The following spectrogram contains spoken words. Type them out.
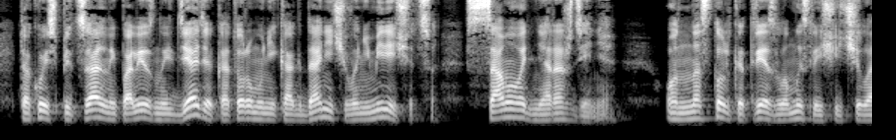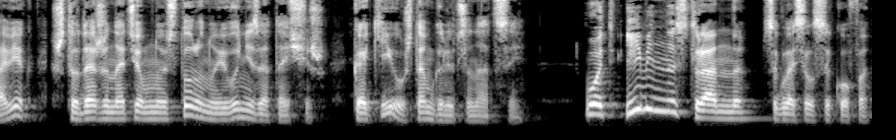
– такой специальный полезный дядя, которому никогда ничего не мерещится, с самого дня рождения – он настолько трезво мыслящий человек, что даже на темную сторону его не затащишь. Какие уж там галлюцинации. «Вот именно странно», — согласился Кофа.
